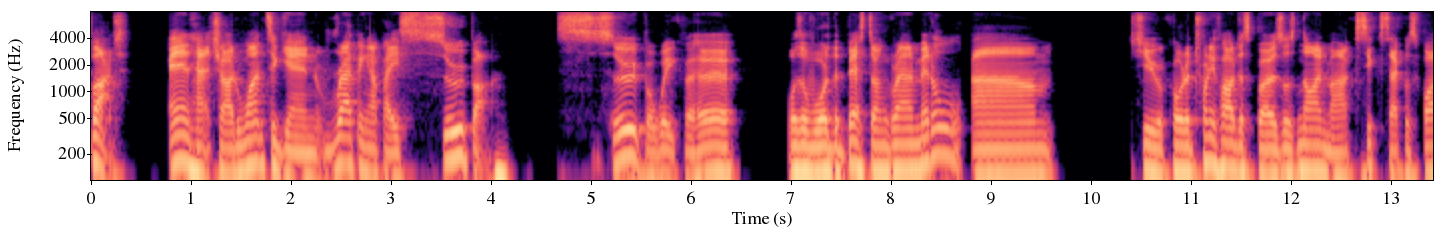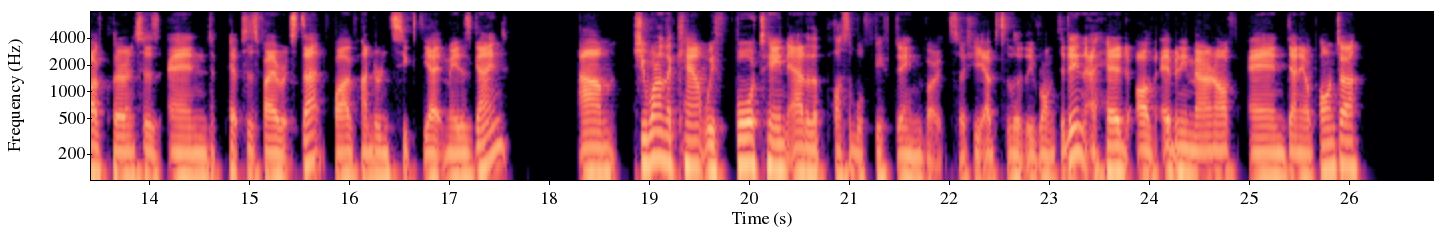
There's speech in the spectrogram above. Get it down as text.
But Anne Hatchard, once again, wrapping up a super, super week for her, was awarded the best on ground medal. Um, she recorded 25 disposals, nine marks, six tackles, five clearances, and Pep's favourite stat, 568 metres gained. Um, she won on the count with 14 out of the possible 15 votes. So she absolutely romped it in ahead of Ebony Marinoff and Danielle Ponter.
